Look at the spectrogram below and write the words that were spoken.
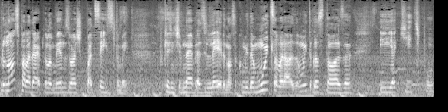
pro nosso paladar, pelo menos, eu acho que pode ser isso também. Porque a gente, né, é brasileiro, nossa comida é muito saborosa, muito gostosa. E aqui, tipo,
